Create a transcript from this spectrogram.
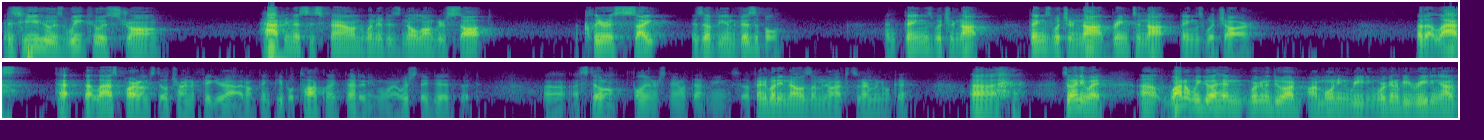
It is he who is weak who is strong. Happiness is found when it is no longer sought. The clearest sight is of the invisible, and things which are not things which are not bring to naught things which are. Now that last that, that last part I'm still trying to figure out. I don't think people talk like that anymore. I wish they did, but uh, I still don't fully understand what that means. So if anybody knows, let me know after the sermon, okay? Uh, so anyway, uh, why don't we go ahead and we're going to do our, our morning reading. We're going to be reading out of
